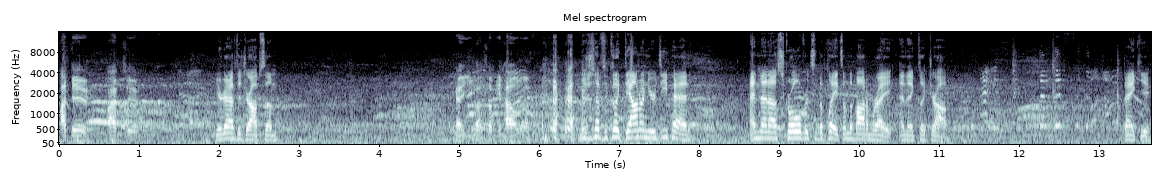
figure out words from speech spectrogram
I do. I have to. You're gonna have to drop some. Okay, you tell me how though. You just have to click down on your D-pad, and then uh, scroll over to the plates on the bottom right, and then click drop. Thank you.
